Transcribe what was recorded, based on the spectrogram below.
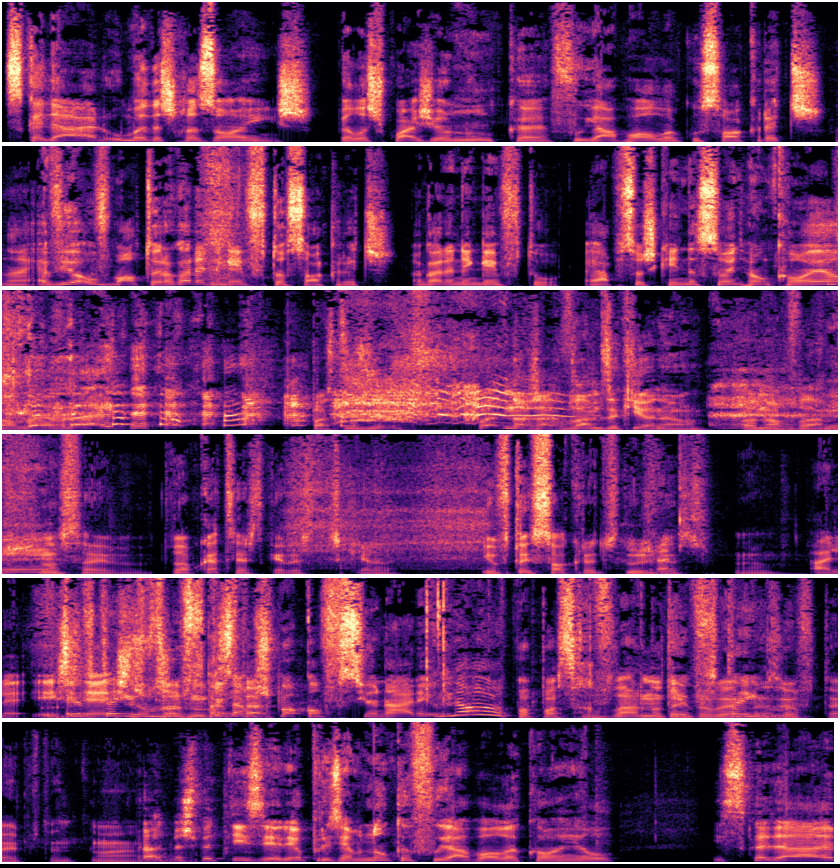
Se calhar, uma das razões pelas quais eu nunca fui à bola com o Sócrates, não é? Havia, houve uma altura, agora ninguém votou Sócrates, agora ninguém votou. Há pessoas que ainda sonham com ele, não é verdade? Posso dizer? Nós já revelámos aqui ou não? Ou não revelámos? Não sei. Tu há bocado disseste que eras de esquerda. Eu votei Sócrates duas vezes. Não. Olha, isto Eu é, votei uma, passamos votaram. para o confessionário. Não, eu posso revelar, não tem Eu problema, mas eu votei, portanto não há. Pronto, mas para te dizer, eu, por exemplo, nunca fui à bola com ele. E se calhar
